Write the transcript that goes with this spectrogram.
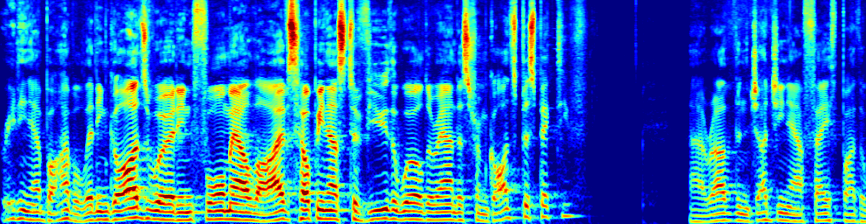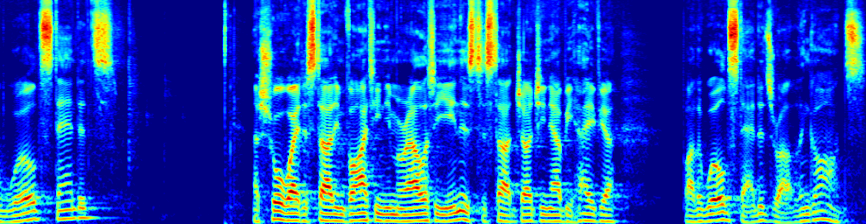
reading our Bible, letting God's word inform our lives, helping us to view the world around us from God's perspective, uh, rather than judging our faith by the world's standards. A sure way to start inviting immorality in is to start judging our behavior by the world's standards rather than God's.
